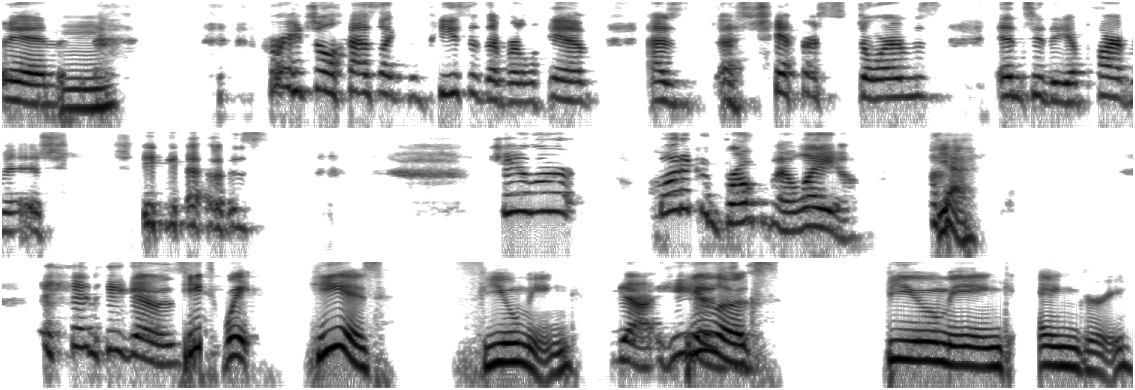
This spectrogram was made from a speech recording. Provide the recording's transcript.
And Mm. Rachel has like the pieces of her lamp as as Chandler storms into the apartment and she, she goes, Chandler, Monica broke my lamp. Yeah. And he goes, He's wait, he is fuming. Yeah, he, He, looks just- fuming, angry,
